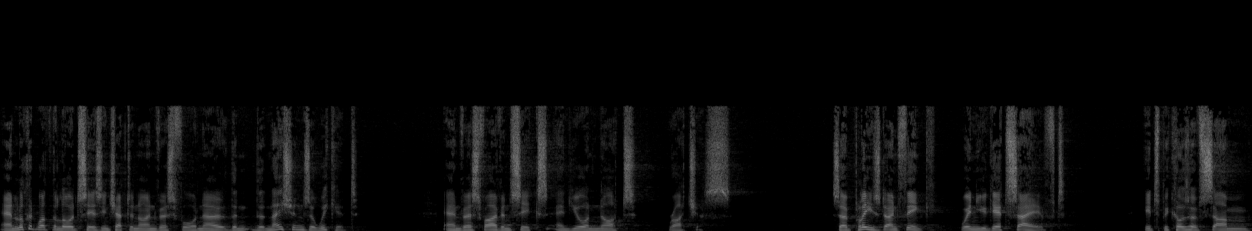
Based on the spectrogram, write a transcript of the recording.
And look at what the Lord says in chapter 9, verse 4. No, the, the nations are wicked and verse 5 and 6, and you're not righteous. So please don't think when you get saved, it's because of some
